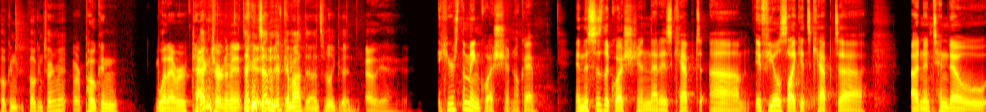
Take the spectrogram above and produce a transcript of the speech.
Pokken Pokken tournament. or Pokken, whatever tag Tekken- tournament. Tekken Seven did come out though. It's really good. Oh yeah. Here's the main question, okay? And this is the question that is kept. Um, it feels like it's kept uh, uh, Nintendo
